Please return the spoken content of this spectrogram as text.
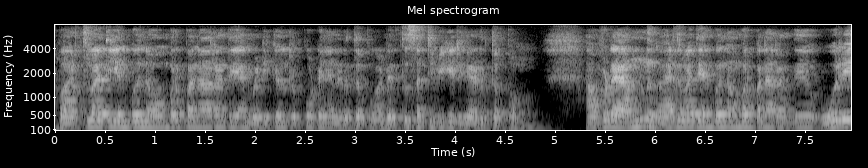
അപ്പോൾ ആയിരത്തി തൊള്ളായിരത്തി എൺപത് നവംബർ പതിനാറാം തീയതി മെഡിക്കൽ റിപ്പോർട്ട് ഞാൻ എടുത്തപ്പോൾ ഡെത്ത് സർട്ടിഫിക്കറ്റ് ഞാൻ എടുത്തപ്പം അവിടെ അന്ന് ആയിരത്തി തൊള്ളായിരത്തി എൺപത് നവംബർ പതിനാറാം തീയതി ഒരേ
